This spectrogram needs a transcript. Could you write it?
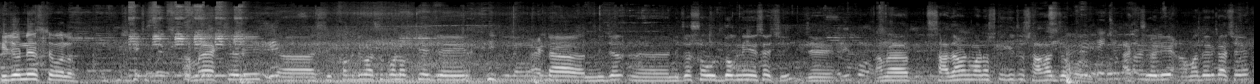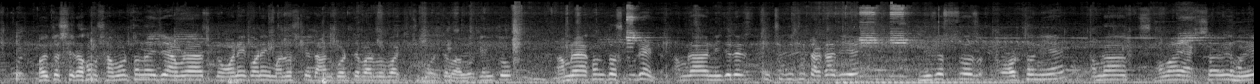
কী জন্য এসছে বলো? আমরা অ্যাকচুয়ালি শিক্ষক দিবস উপলক্ষে যে একটা নিজ আহ, নিজস্ব উদ্যোগ নিয়ে এসেছি যে আমরা সাধারণ মানুষকে কিছু সাহায্য করব। অ্যাকচুয়ালি আমাদের কাছে হয়তো সেরকম সামর্থ্য নয় যে আমরা অনেক অনেক মানুষকে দান করতে পারব বা কিছু করতে পারব। কিন্তু আমরা এখন তো স্টুডেন্ট আমরা নিজেদের কিছু কিছু টাকা দিয়ে নিজস্ব অর্থ নিয়ে আমরা সবাই একসাথে হয়ে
